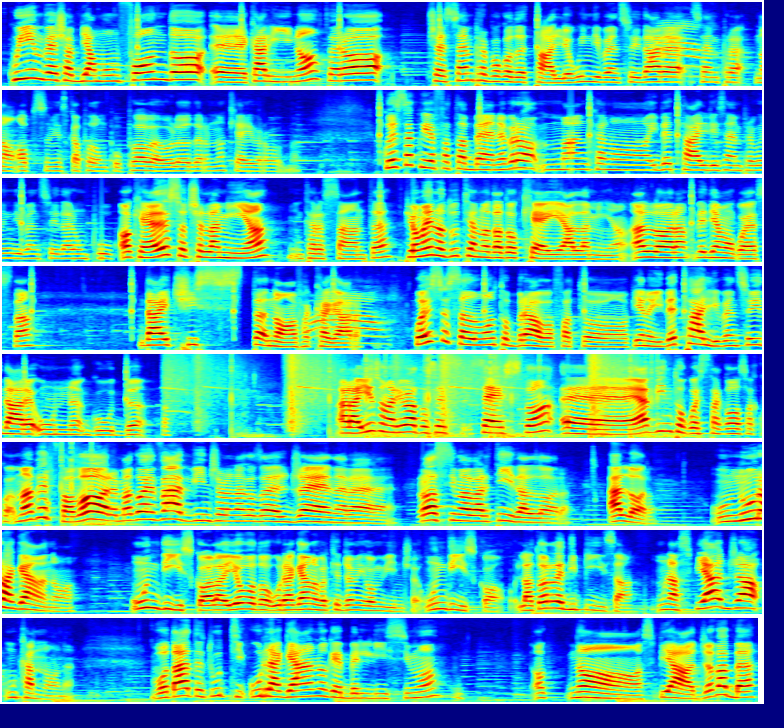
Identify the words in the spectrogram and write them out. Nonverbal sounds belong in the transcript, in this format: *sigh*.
Qui invece abbiamo un fondo eh, carino, però c'è sempre poco dettaglio, quindi penso di dare sempre... No, ops, mi è scappato un pup. Vabbè, volevo dare un ok, però vabbè. Questa qui è fatta bene, però mancano i dettagli sempre, quindi penso di dare un pup. Ok, adesso c'è la mia, interessante. Più o meno tutti hanno dato ok alla mia. Allora, vediamo questa. Dai, ci sta... No, fa cagare. Questo è stato molto bravo, ha fatto pieno di dettagli, penso di dare un good. Allora, io sono arrivato ses sesto eh, e ha vinto questa cosa qua. Ma per favore, ma come fa a vincere una cosa del genere? Prossima partita, allora. Allora, un uragano, un disco. Allora, io voto uragano perché già mi convince. Un disco, la torre di Pisa, una spiaggia, un cannone. Votate tutti Uragano che è bellissimo. Oh, No, spiaggia, vabbè.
